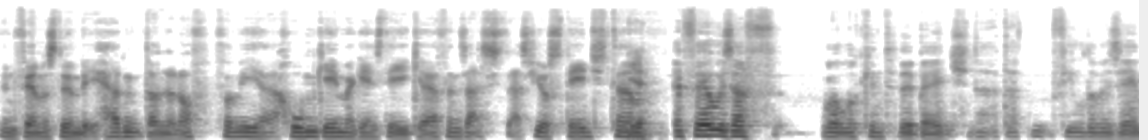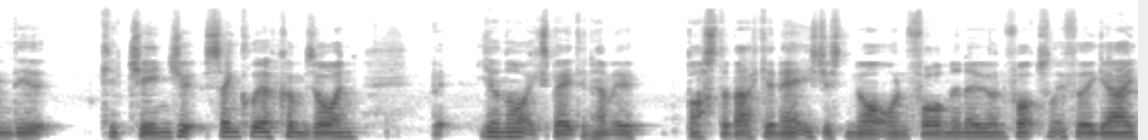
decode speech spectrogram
In fairness to him, but he hadn't done enough for me. A home game against AEK Athens. That's that's your stage time. Yeah. It felt as if we're looking to the bench and I didn't feel there was MD that could change it. Sinclair comes on, but you're not expecting him to bust the back of net. He's just not on form now, unfortunately, for the guy.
